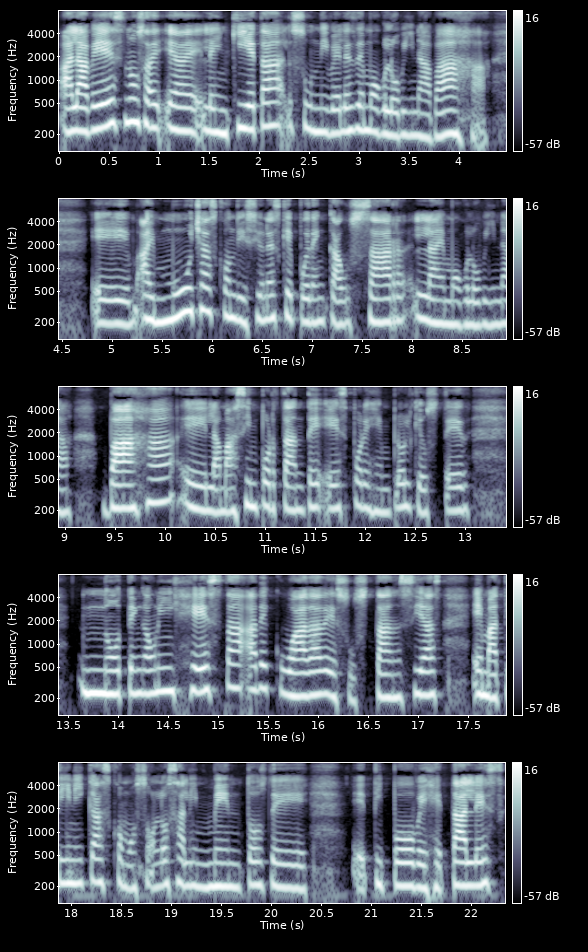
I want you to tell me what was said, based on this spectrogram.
A la vez nos eh, le inquieta sus niveles de hemoglobina baja. Eh, hay muchas condiciones que pueden causar la hemoglobina baja. Eh, la más importante es, por ejemplo, el que usted no tenga una ingesta adecuada de sustancias hematínicas como son los alimentos de eh, tipo vegetales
